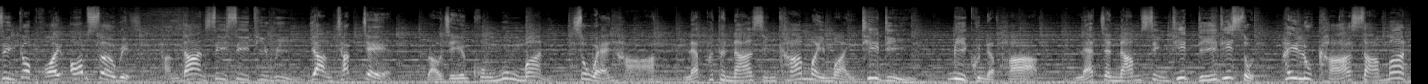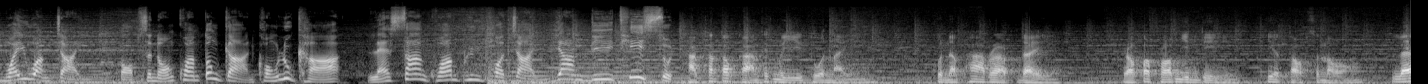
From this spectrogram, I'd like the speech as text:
Single Point of Service ทางด้าน CCTV อย่างชัดเจน เราจะยังคงมุ่งมั่น แสวงหา และพัฒนาสินค้าใหม่ๆ ที่ดี มีคุณภาพ และจะนำสิ่งที่ดีที่สุด ให้ลูกค้าสามารถไว้วางใจ ตอบสนองความต้องการของลูกค้า และสร้างความพึงพอใจอย่างดีที่สุด หากท่านต้องการเทคโนโลยีตัวไหน คุณภาพระดับใด เราก็พร้อมยินดีที่จะตอบสนอง และ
